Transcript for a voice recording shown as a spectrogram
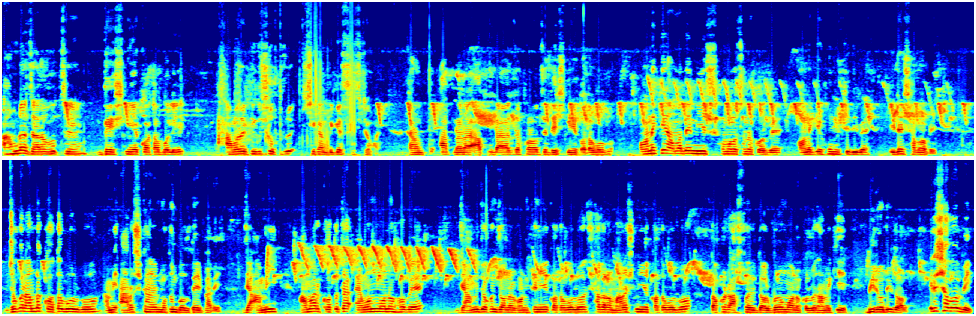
আমরা যারা হচ্ছে দেশ নিয়ে কথা বলি, আমাদের কিন্তু শত্রু সেখান থেকে সৃষ্টি হয়। কারণ আপনারা আপনারা যখন হচ্ছে দেশ নিয়ে কথা বলব, অনেকে আমাদের নিয়ে সমালোচনা করবে, অনেকে হুমকি দিবে, এটাই স্বাভাবিক। যখন আমরা কথা বলব, আমি আরশ খানের মতন বলতেই পারি যে আমি, আমার কতটা এমন মনে হবে যে আমি যখন জনগণকে নিয়ে কথা বলব, সাধারণ মানুষ নিয়ে কথা বলব, তখন রাজনৈতিক দলগুলো মনে করবে আমি কি বিরোধী দল। এটা স্বাভাবিক।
